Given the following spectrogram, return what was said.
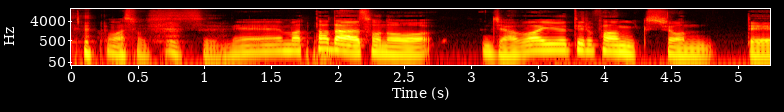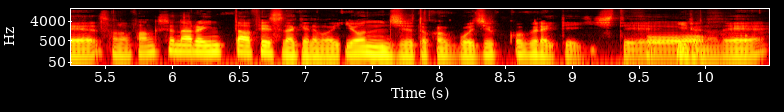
まあそうですね。まあただその Java 言うてるファンクションって、そのファンクショナルインターフェースだけでも40とか50個ぐらい定義しているので、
